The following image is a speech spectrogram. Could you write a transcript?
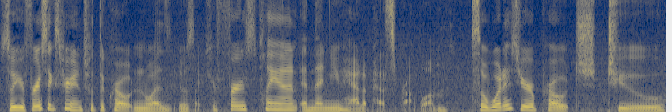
So your first experience with the croton was it was like your first plant, and then you had a pest problem. So what is your approach to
